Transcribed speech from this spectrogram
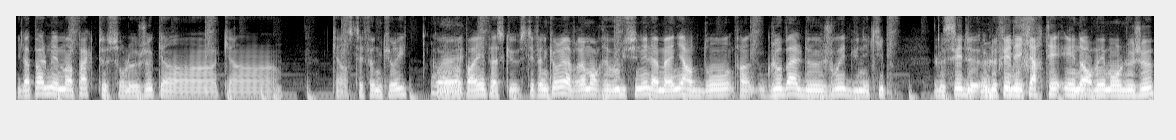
il a pas le même impact sur le jeu qu'un qu'un qu'un Stephen Curry, comme Ouais. on en parlait, parce que Stephen Curry a vraiment révolutionné la manière dont, enfin, globale de jouer d'une équipe. Le fait de, le d'écarter énormément le jeu,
